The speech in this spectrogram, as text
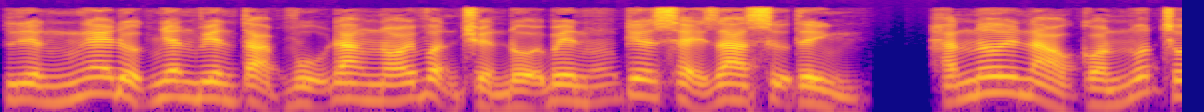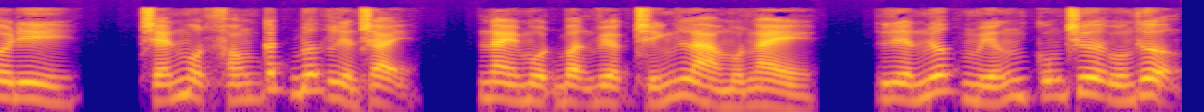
liền nghe được nhân viên tạp vụ đang nói vận chuyển đội bên kia xảy ra sự tình, hắn nơi nào còn nuốt trôi đi, chén một phóng cất bước liền chạy, này một bận việc chính là một ngày, liền nước miếng cũng chưa uống thượng,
